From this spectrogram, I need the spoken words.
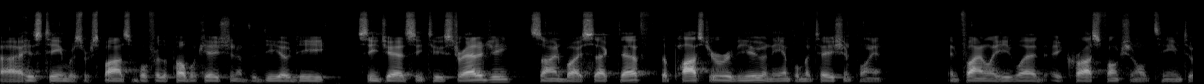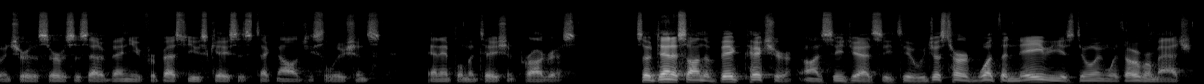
Uh, his team was responsible for the publication of the DoD CJAD C2 strategy, signed by SecDef, the posture review, and the implementation plan. And finally, he led a cross-functional team to ensure the services had a venue for best use cases, technology solutions, and implementation progress. So Dennis, on the big picture on CJAD C2, we just heard what the Navy is doing with Overmatch.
